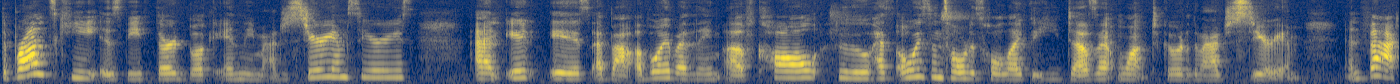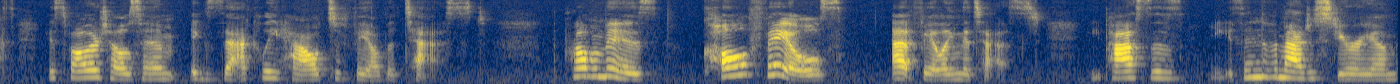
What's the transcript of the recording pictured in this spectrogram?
The Bronze Key is the third book in the Magisterium series and it is about a boy by the name of Call who has always been told his whole life that he doesn't want to go to the Magisterium. In fact, his father tells him exactly how to fail the test. The problem is, Call fails at failing the test. He passes, he gets into the Magisterium,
